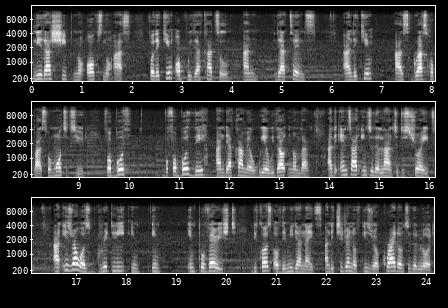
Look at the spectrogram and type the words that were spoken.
neither sheep, nor ox, nor ass. For they came up with their cattle and their tents, and they came as grasshoppers for multitude, for both for both they and their camel were without number, and they entered into the land to destroy it. And Israel was greatly im- im- impoverished because of the Midianites, and the children of Israel cried unto the Lord.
